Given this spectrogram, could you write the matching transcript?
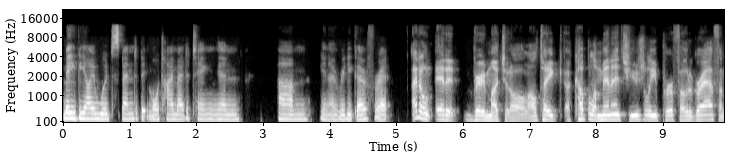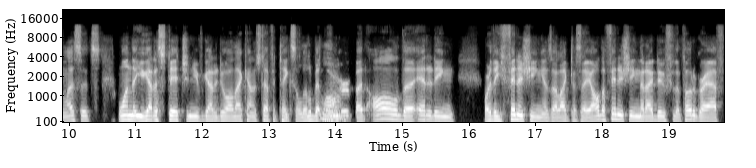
maybe I would spend a bit more time editing and, um, you know, really go for it. I don't edit very much at all. I'll take a couple of minutes usually per photograph, unless it's one that you got to stitch and you've got to do all that kind of stuff. It takes a little bit yeah. longer, but all the editing or the finishing, as I like to say, all the finishing that I do for the photograph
